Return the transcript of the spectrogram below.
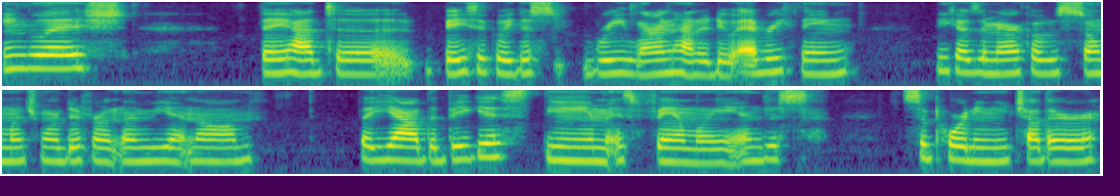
English. They had to basically just relearn how to do everything because America was so much more different than Vietnam. But yeah, the biggest theme is family and just supporting each other.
